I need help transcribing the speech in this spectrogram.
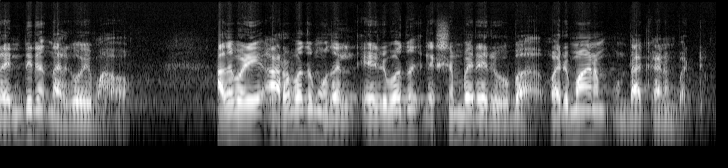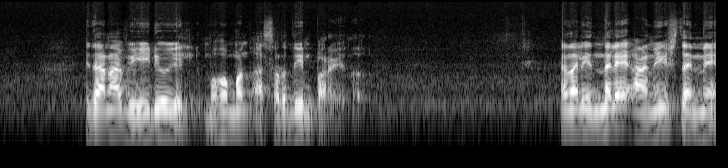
റെന്റിന് നൽകുകയുമാവാം. അതുവഴി അറുപത് മുതൽ എഴുപത് ലക്ഷം വരെ രൂപ വരുമാനം ഉണ്ടാക്കാനും പറ്റും. ഇതാണ് ആ വീഡിയോയിൽ മുഹമ്മദ് അസറുദ്ദീൻ പറയുന്നത്. എന്നാൽ ഇന്നലെ അനീഷ് തന്നെ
